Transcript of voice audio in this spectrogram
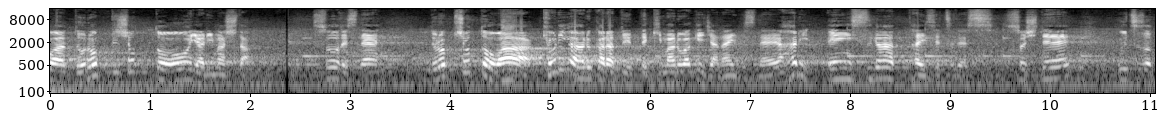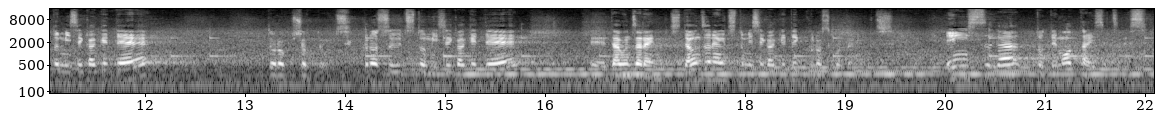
はドロップショットをやりました。そうですね。ドロップショットは距離があるからといって決まるわけじゃないですね。やはり演出が大切です。そして打つぞと見せかけてドロップショットを打つ。クロス打つと見せかけて、えダウンザラインに打つ。ダウンザライン打つと見せかけてクロスコートに打つ。演出がとても大切です。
